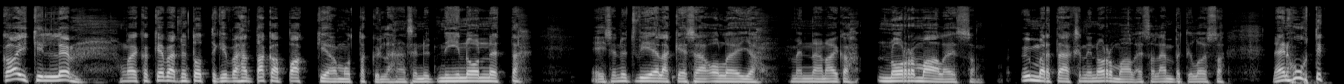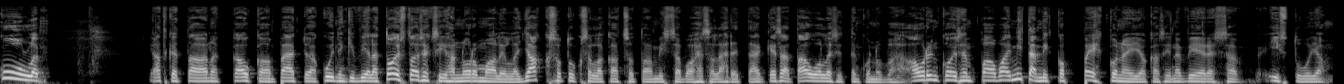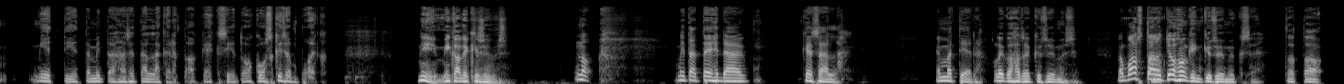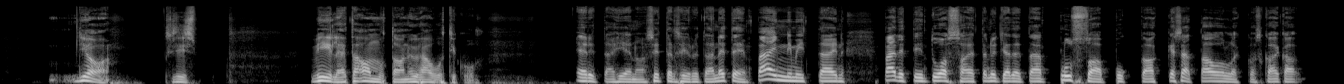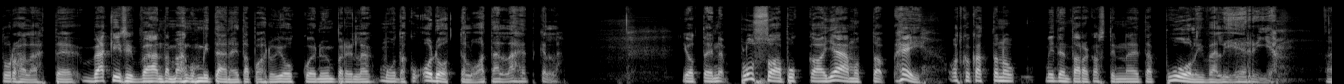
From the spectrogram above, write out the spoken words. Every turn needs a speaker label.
Speaker 1: kaikille, vaikka kevät nyt ottikin vähän takapakkia, mutta kyllähän se nyt niin on, että ei se nyt vielä kesä ole ja mennään aika normaaleissa, ymmärtääkseni normaaleissa lämpötiloissa. Näin huhtikuulle jatketaan kaukaan päättyä kuitenkin vielä toistaiseksi ihan normaalilla jaksotuksella. Katsotaan, missä vaiheessa lähdetään kesätauolle sitten, kun on vähän aurinkoisempaa, vai mitä Mikko Pehkonen, joka siinä vieressä istuu ja miettii, että mitä hän se tällä kertaa keksii, tuo Koskisen poika.
Speaker 2: Niin, mikä oli kysymys?
Speaker 1: No, mitä tehdään kesällä? En mä tiedä, olikohan se kysymys. No vastaan no, nyt johonkin kysymykseen.
Speaker 2: Tota, joo, siis viileitä on, mutta on yhä huhtikuu.
Speaker 1: Erittäin hienoa. Sitten siirrytään eteenpäin, nimittäin päätettiin tuossa, että nyt jätetään plussaa pukkaa kesätauolle, koska aika turha lähtee väkisin vääntämään, kun mitään ei tapahdu joukkueen ympärillä muuta kuin odottelua tällä hetkellä. Joten plussaa pukkaa jää, mutta hei, ootko kattanut miten tarkasti näitä puolivälieriä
